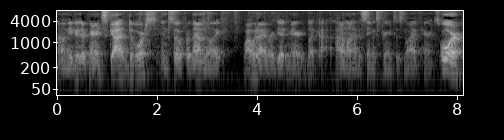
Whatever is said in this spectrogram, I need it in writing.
Uh, maybe their parents got divorced, and so for them, they're like, why would I ever get married? Like, I, don't want to have the same experience as my parents. Or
